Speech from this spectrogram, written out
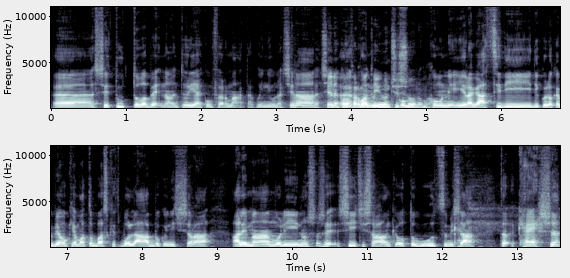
eh, se tutto va bene, no, in teoria è confermata, quindi una cena... La cena è confermata, eh, con, io non ci con, sono. Ma... Con i ragazzi di, di quello che abbiamo chiamato Basketball Lab, quindi ci sarà Ale Mamoli, non so se... Sì, ci sarà anche Otto Guz, mi sa cash.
